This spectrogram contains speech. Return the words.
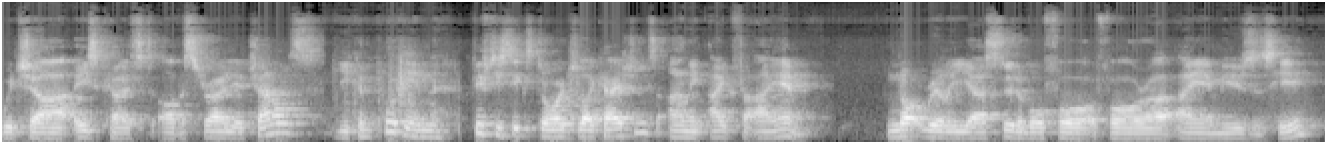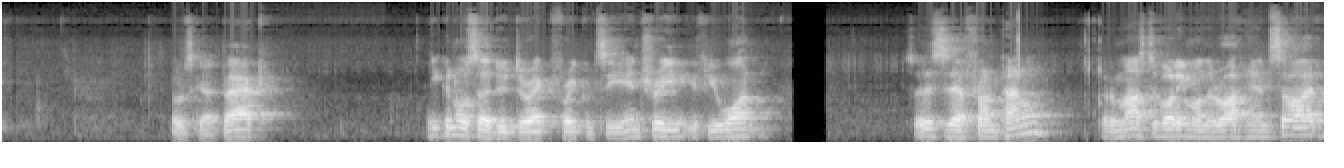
which are east coast of Australia channels. You can put in 56 storage locations, only 8 for AM. Not really uh, suitable for, for uh, AM users here. I'll just go back. You can also do direct frequency entry if you want. So this is our front panel. Got a master volume on the right hand side,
